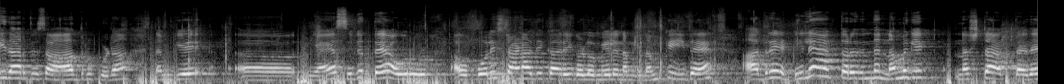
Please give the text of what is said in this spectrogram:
ಐದಾರು ದಿವಸ ಆದರೂ ಕೂಡ ನಮಗೆ ನ್ಯಾಯ ಸಿಗುತ್ತೆ. ಅವರು ಅವ್ರ ಪೊಲೀಸ್ ಠಾಣಾಧಿಕಾರಿಗಳ ಮೇಲೆ ನಮಗೆ ನಂಬಿಕೆ ಇದೆ. ಆದರೆ ಡಿಲೇ ಆಗ್ತಾ ಇರೋದ್ರಿಂದ ನಮಗೆ ನಷ್ಟ ಆಗ್ತಾ ಇದೆ.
